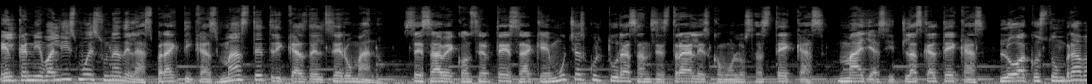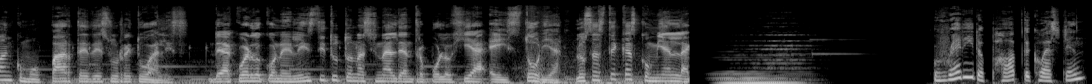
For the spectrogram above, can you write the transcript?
El canibalismo es una de las prácticas más tétricas del ser humano. Se sabe con certeza que muchas culturas ancestrales como los aztecas, mayas y tlaxcaltecas lo acostumbraban como parte de sus rituales. De acuerdo con el Instituto Nacional de Antropología e Historia, los aztecas comían la Ready to pop the question?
